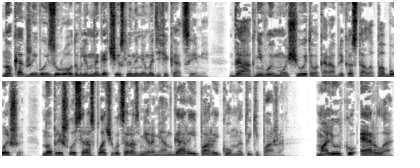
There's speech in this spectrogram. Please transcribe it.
Но как же его изуродовали многочисленными модификациями? Да, огневой мощи у этого кораблика стало побольше, но пришлось расплачиваться размерами ангара и парой комнат экипажа. Малютку Эрла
